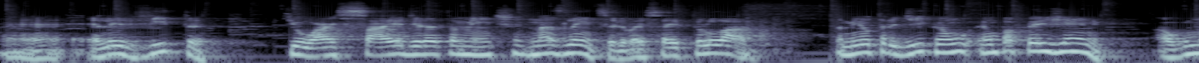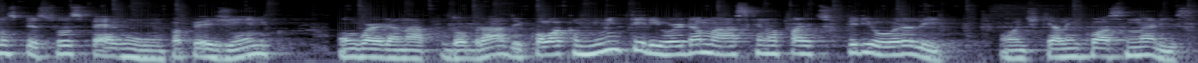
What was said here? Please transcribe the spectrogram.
é, ela evita que o ar saia diretamente nas lentes, ele vai sair pelo lado. Também outra dica é um, é um papel higiênico. Algumas pessoas pegam um papel higiênico um guardanapo dobrado e colocam no interior da máscara, na parte superior ali, onde que ela encosta no nariz.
